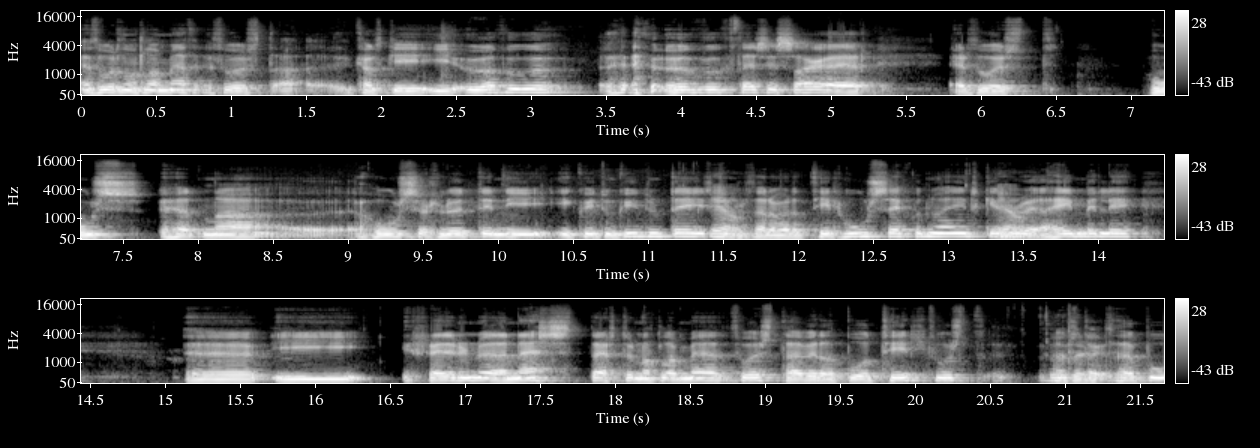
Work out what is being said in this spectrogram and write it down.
en þú ert náttúrulega með þú veist, kannski í öfugu öfug þessi saga er, er þú veist hús hérna hús hlutin í, í hvítum hvítum degi skilur, það er að vera til hús einhvern veginn skilur, eða heimili. Uh, í hreðrinu eða nest ertu náttúrulega með veist, það er verið að búa til veist, það er bú,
